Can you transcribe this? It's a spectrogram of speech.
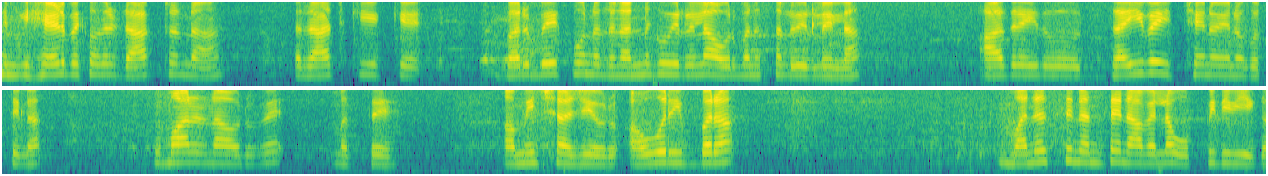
ನಿಮಗೆ ಹೇಳಬೇಕು ಅಂದರೆ ಡಾಕ್ಟ್ರನ್ನ ರಾಜಕೀಯಕ್ಕೆ ಬರಬೇಕು ಅನ್ನೋದು ನನಗೂ ಇರಲಿಲ್ಲ, ಅವ್ರ ಮನಸ್ಸಿನಲ್ಲೂ ಇರಲಿಲ್ಲ. ಆದರೆ ಇದು ದೈವ ಇಚ್ಛೆನೋ ಏನೋ ಗೊತ್ತಿಲ್ಲ. ಕುಮಾರಣ್ಣ ಅವರು ಮತ್ತು ಅಮಿತ್ ಶಾಜಿ ಅವರು, ಅವರಿಬ್ಬರ ಮನಸ್ಸಿನಂತೆ ನಾವೆಲ್ಲ ಒಪ್ಪಿದ್ದೀವಿ ಈಗ.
